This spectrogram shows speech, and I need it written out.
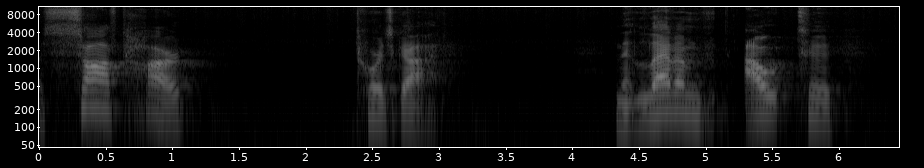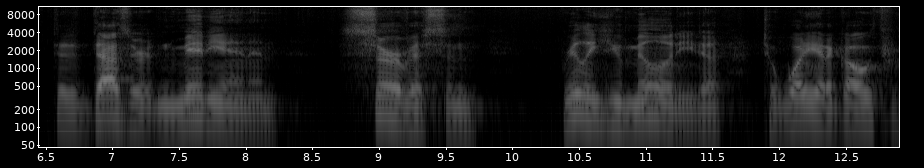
a soft heart towards God. And it led him out to, to the desert and Midian and service and really humility to, to what he had to go through.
